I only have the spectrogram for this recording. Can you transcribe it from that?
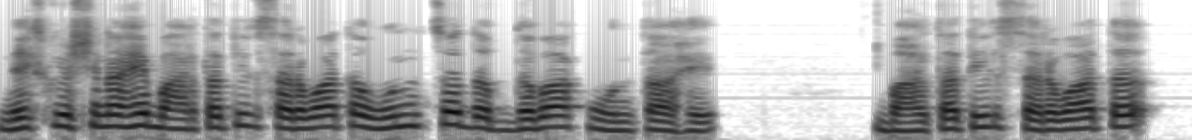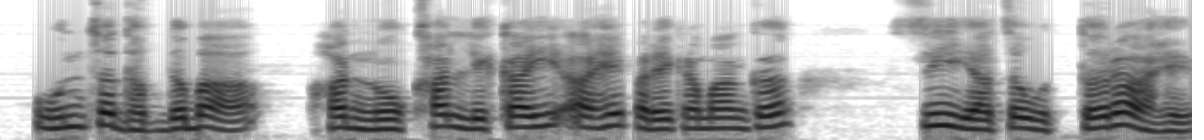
नेक्स्ट क्वेश्चन आहे भारतातील सर्वात उंच धबधबा कोणता आहे? भारतातील सर्वात उंच धबधबा हा नोखा लिकाई आहे पर्याय क्रमांक सी याचं उत्तर आहे.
